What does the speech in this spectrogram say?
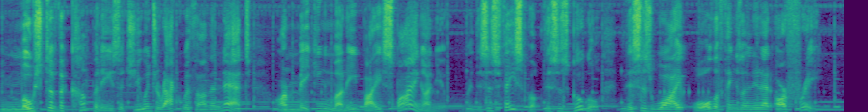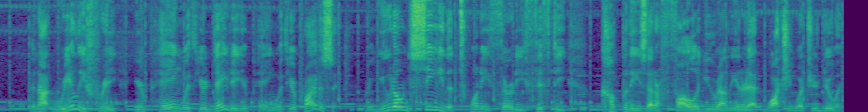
Most of the companies that you interact with on the net are making money by spying on you. This is Facebook, this is Google. This is why all the things on the internet are free. They're not really free. You're paying with your data, you're paying with your privacy. You don't see the 20, 30, 50 companies that are following you around the internet, watching what you're doing.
